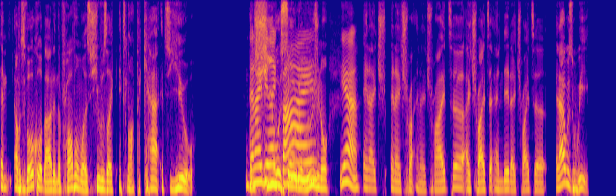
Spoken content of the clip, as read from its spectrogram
And I was vocal about it. And the problem was she was like, "It's not the cat, it's you." Then I'd she be like, was Bye. so delusional. Yeah. And I tr- and I try and I tried to I tried to end it. I tried to, and I was weak.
